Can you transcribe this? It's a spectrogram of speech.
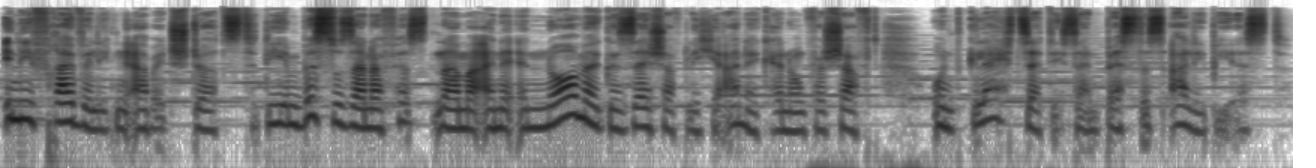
in die Freiwilligenarbeit stürzt, die ihm bis zu seiner Festnahme eine enorme gesellschaftliche Anerkennung verschafft und gleichzeitig sein bestes Alibi ist.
